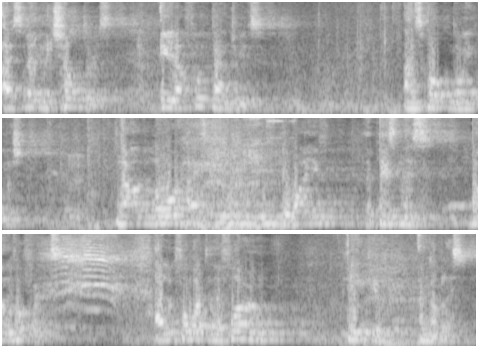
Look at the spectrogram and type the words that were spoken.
I slept in shelters, ate at food pantries, and spoke no English. Now the Lord has given me a wife, a business, wonderful friends. I look forward to the forum. Thank you, and God bless.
